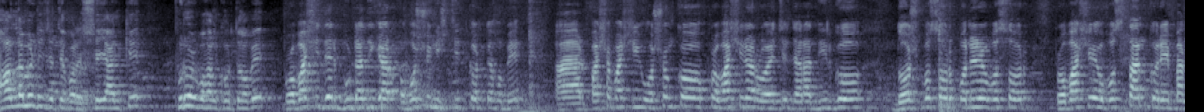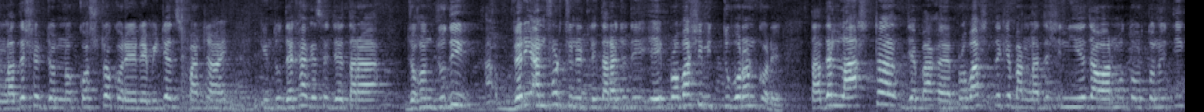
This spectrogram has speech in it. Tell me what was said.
পার্লামেন্টে যেতে পারে, সেই আইনকে পুনর্বহাল করতে হবে। প্রবাসীদের ভোটাধিকার অবশ্যই নিশ্চিত করতে হবে। আর পাশাপাশি অসংখ্য প্রবাসীরা রয়েছে যারা দীর্ঘ দশ বছর, পনেরো বছর প্রবাসে অবস্থান করে বাংলাদেশের জন্য কষ্ট করে রেমিটেন্স পাঠায়। কিন্তু দেখা গেছে যে তারা যখন যদি ভেরি আনফর্চুনেটলি তারা যদি এই প্রবাসী মৃত্যুবরণ করে, তাদের লাশটা যে প্রবাস থেকে বাংলাদেশে নিয়ে যাওয়ার মতো অর্থনৈতিক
